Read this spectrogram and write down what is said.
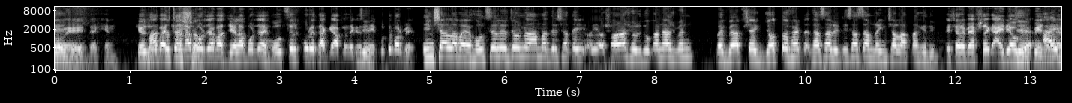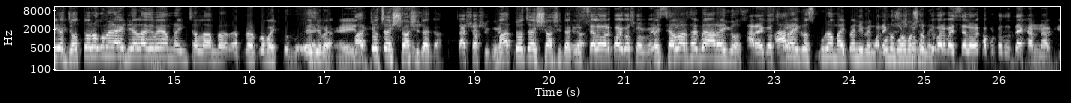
এই দেখেন। কেউ যদি মাত্র ভাই থানা পর্যায়ে বা জেলা পর্যায়ে হোলসেল করে থাকে আপনাদের কাছে নিয়ে করতে পারবে? ইনশাল্লাহ ভাই হোলসেলের জন্য আমাদের সাথে সরাসরি দোকানে আসবেন। ভাই ব্যবসায়িক যত ফ্যাসিলিটিস আছে আমরা ইনশাল্লাহ আপনাকে দিব। এছাড়া ব্যবসায়িক আইডিয়াও কিন্তু পেয়ে যাবেন। আইডিয়া যত রকমের আইডিয়া লাগে ভাই আমরা ইনশাল্লাহ আমরা আপনার প্রোভাইড করব। এই যে ভাই মাত্র চারশো আশি টাকা। মাত্র চারশো আশি টাকা। সেলোয়ার কয় গজ হবে ভাই? সালোয়ার থাকবে আড়াই গজ। আড়াই গজ আড়াই গজ পুরা মাইপা নিবেন কোনো সমস্যা নেই। ভাই সেলোয়ার কাপড়টা তো দেখান না আর কি।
